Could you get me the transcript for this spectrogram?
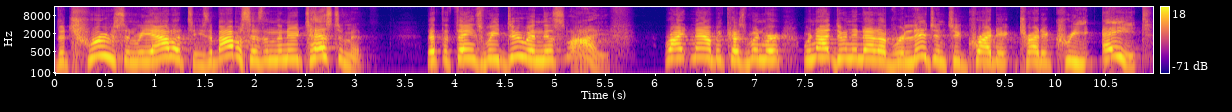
the truths and realities. The Bible says in the New Testament that the things we do in this life, right now, because when we're, we're not doing it out of religion to try to, try to create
